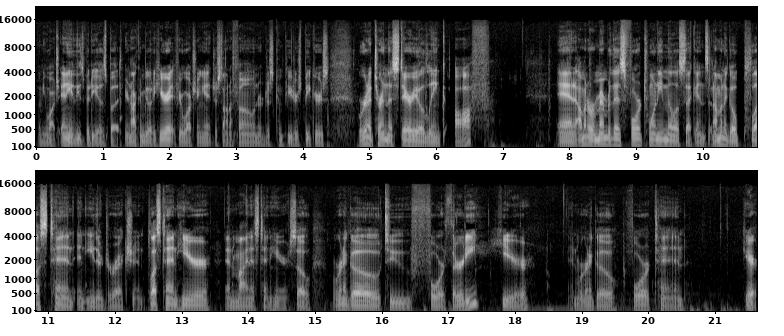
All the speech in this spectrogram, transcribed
when you watch any of these videos, but you're not going to be able to hear it if you're watching it just on a phone or just computer speakers. We're going to turn the stereo link off. And I'm going to remember this 420 milliseconds, and I'm going to go plus 10 in either direction. Plus 10 here and minus 10 here. So we're going to go to 430 here, and we're going to go 410 here.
